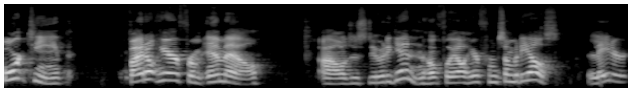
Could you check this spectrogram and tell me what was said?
14th. If I don't hear from ML, I'll just do it again, and hopefully I'll hear from somebody else. Later.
